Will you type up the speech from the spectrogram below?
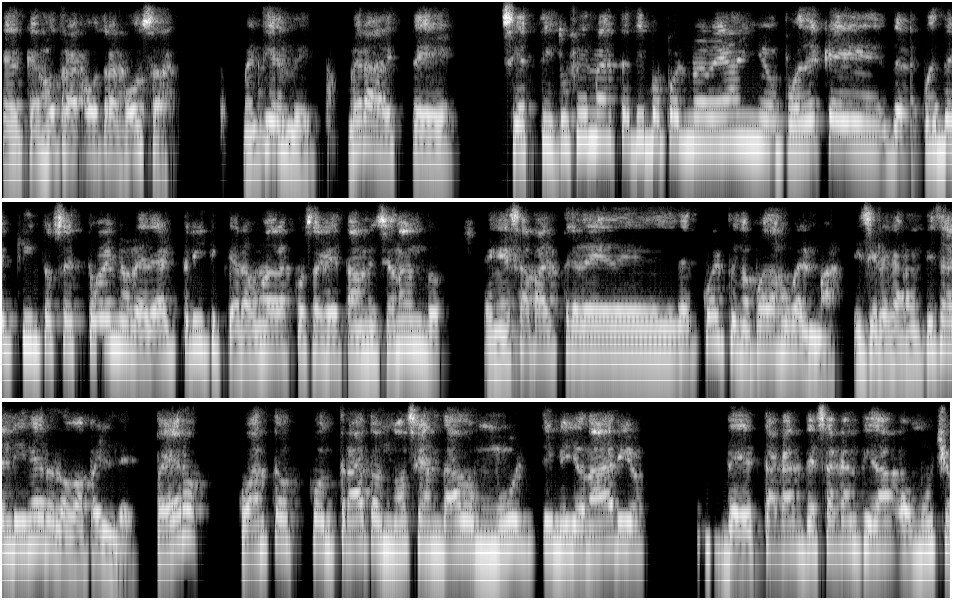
que, es otra, otra cosa. ¿Me entiendes? Mira, este, si, tú firmas este tipo por nueve años, puede que después del quinto o sexto año le dé artritis, que era una de las cosas que estaba mencionando, en esa parte de, del cuerpo y no pueda jugar más. Y si le garantiza el dinero, lo va a perder. Pero, ¿cuántos contratos no se han dado multimillonarios de, esta, de esa cantidad o mucha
